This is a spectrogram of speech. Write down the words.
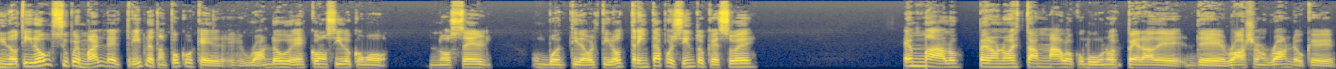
y no tiró súper mal del triple tampoco, que Rondo es conocido como no ser un buen tirador. Tiró 30%, que eso es es malo, pero no es tan malo como uno espera de, de Rondo, que,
